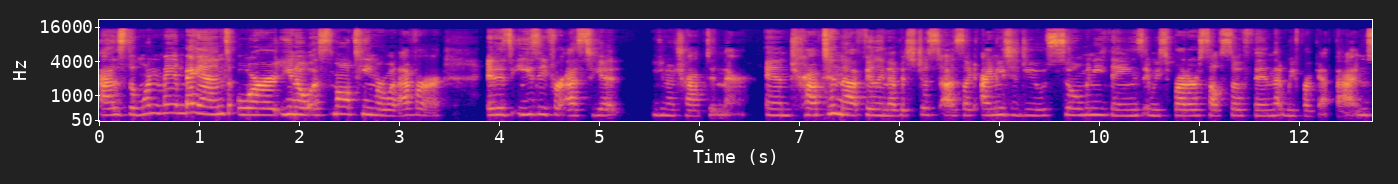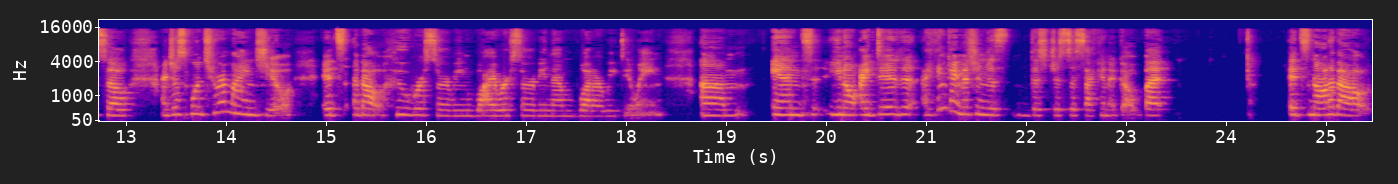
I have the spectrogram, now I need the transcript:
as the one man band or you know a small team or whatever it is easy for us to get you know trapped in there. And trapped in that feeling of it's just us. Like i need to do so many things and we spread ourselves so thin that we forget that. And so i just want to remind you it's about who we're serving why we're serving them what are we doing? Um, and you know i did i think i mentioned just this just a second ago but it's not about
